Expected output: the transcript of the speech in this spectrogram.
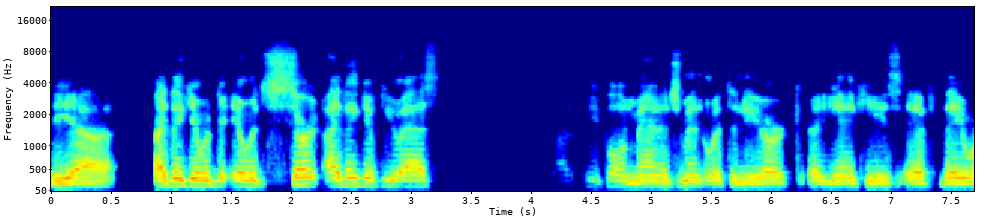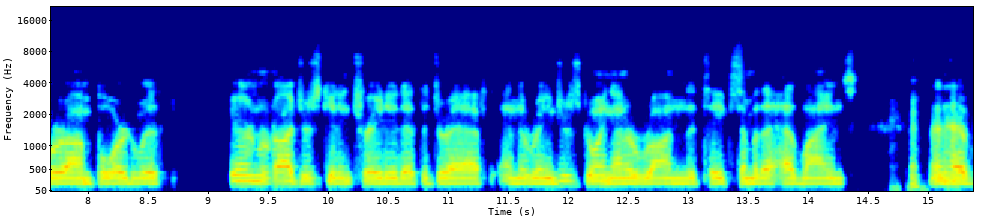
the uh I think it would be it would cert. I think if you asked a lot of people in management with the New York uh, Yankees if they were on board with Aaron Rodgers getting traded at the draft and the Rangers going on a run to take some of the headlines and have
